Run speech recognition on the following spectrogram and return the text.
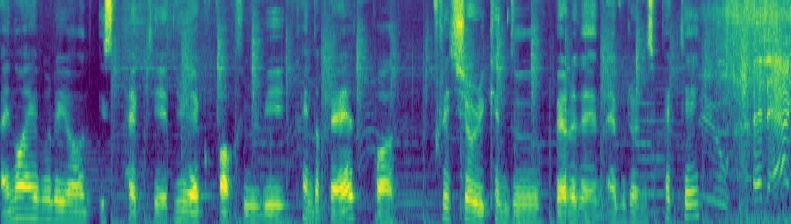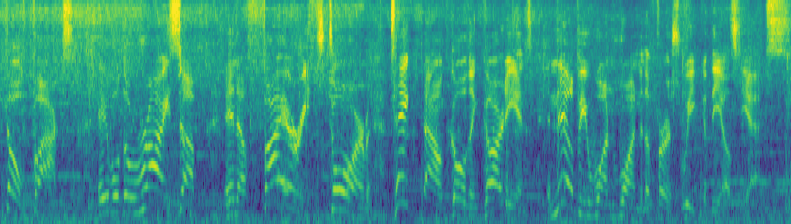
I know everyone expected new Echo Fox will be kind of bad, but pretty sure we can do better than everyone expected. And Echo Fox able to rise up in a fiery storm, take down Golden Guardians, and they'll be 1-1 in the first week of the LCS.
